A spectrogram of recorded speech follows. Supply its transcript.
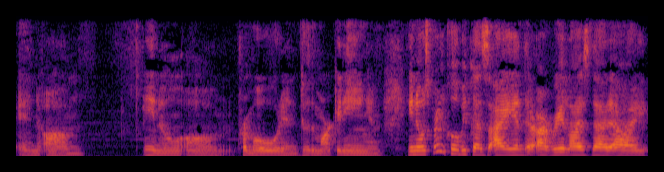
And, um, you know um, promote and do the marketing. And you know it's pretty cool because i and i realized that i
